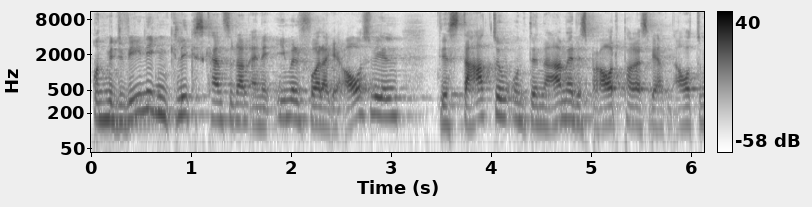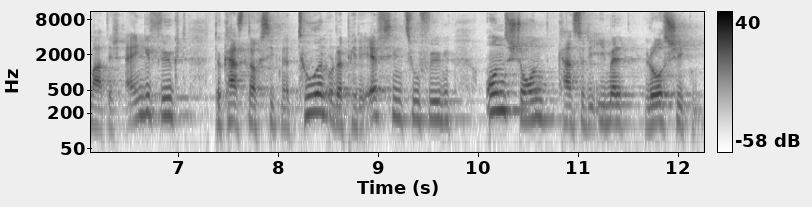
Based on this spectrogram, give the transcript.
Und mit wenigen Klicks kannst du dann eine E-Mail-Vorlage auswählen, das Datum und der Name des Brautpaares werden automatisch eingefügt. Du kannst noch Signaturen oder PDFs hinzufügen und schon kannst du die E-Mail losschicken.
